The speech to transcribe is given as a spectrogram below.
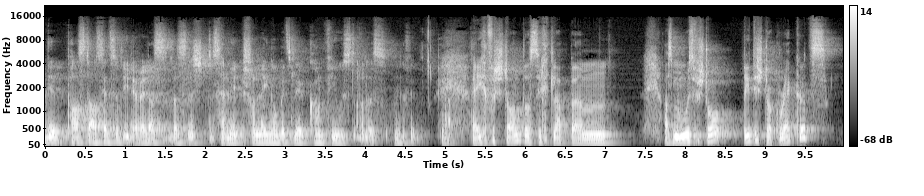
wie passt das jetzt nicht rein? Weil das, das, ist, das hat mich schon länger ein bisschen confused alles. Ja. Ich verstand das. Ich glaube, ähm, also man muss verstehen, dritte Stock Records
